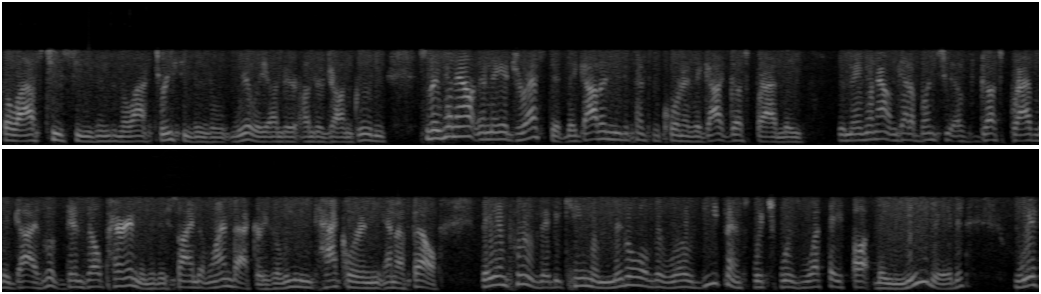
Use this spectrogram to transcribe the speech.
the last two seasons and the last three seasons really under under Jon Gruden. So they went out and they addressed it. They got a new defensive coordinator. They got Gus Bradley. Then they went out and got a bunch of Gus Bradley guys. Look, Denzel Perryman, who they signed at linebacker, he's a leading tackler in the NFL. They improved. They became a middle of the road defense, which was what they thought they needed with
